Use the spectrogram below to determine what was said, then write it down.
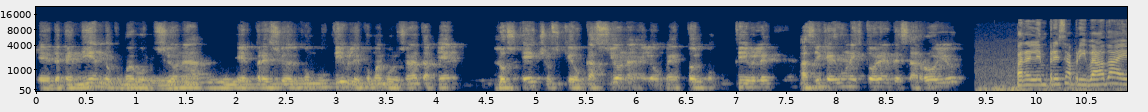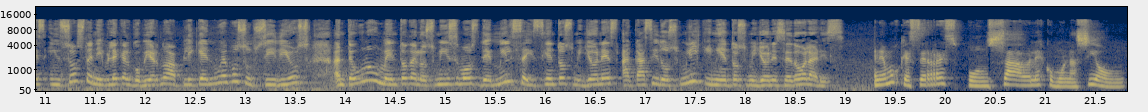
eh, dependiendo cómo evoluciona el precio del combustible, cómo evoluciona también los hechos que ocasionan el aumento del combustible. Así que es una historia en desarrollo para la empresa privada es insostenible que el gobierno aplique nuevos subsidios ante un aumento de los mismos de 1.600 millones a casi 2.500 millones de dólares. Tenemos que ser responsables como nación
